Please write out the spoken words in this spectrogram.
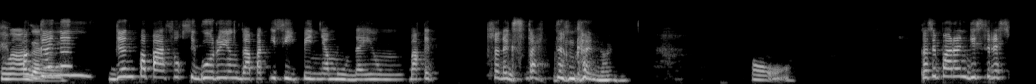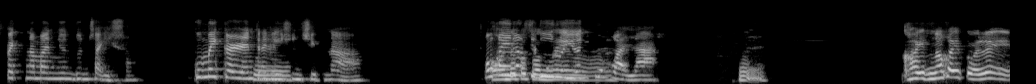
Yung mga Pag ganun. ganun, dyan papasok siguro yung dapat isipin niya muna yung bakit siya nag-start ng ganun. Oo. Kasi parang disrespect naman yun dun sa isa. Kung may current Oo. relationship na. Okay lang dapat wag siguro yun yun. kung wala. Mm. Kahit na, kahit wala eh.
